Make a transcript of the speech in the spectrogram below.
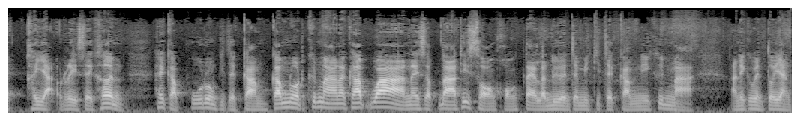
กขยะรีไซเคิลให้กับผู้ร่วมกิจกรรมกำหนดขึ้นมานะครับว่าในสัปดาห์ที่ 2 ของแต่ละเดือนจะมีกิจกรรมนี้ขึ้นมา อันนี้ก็เป็นตัวอย่าง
